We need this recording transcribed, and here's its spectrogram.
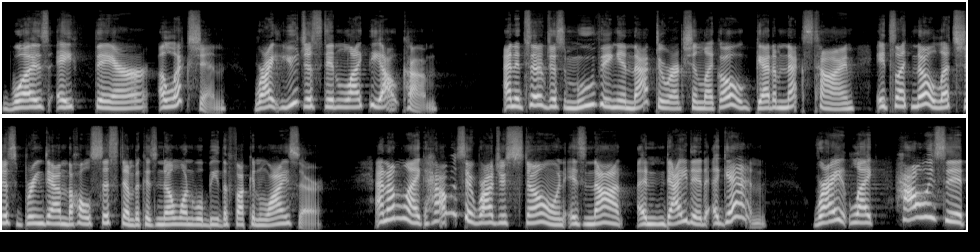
was a fair election, right? You just didn't like the outcome. And instead of just moving in that direction, like, oh, get him next time, it's like, no, let's just bring down the whole system because no one will be the fucking wiser. And I'm like, how is it Roger Stone is not indicted again? Right? Like, how is it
